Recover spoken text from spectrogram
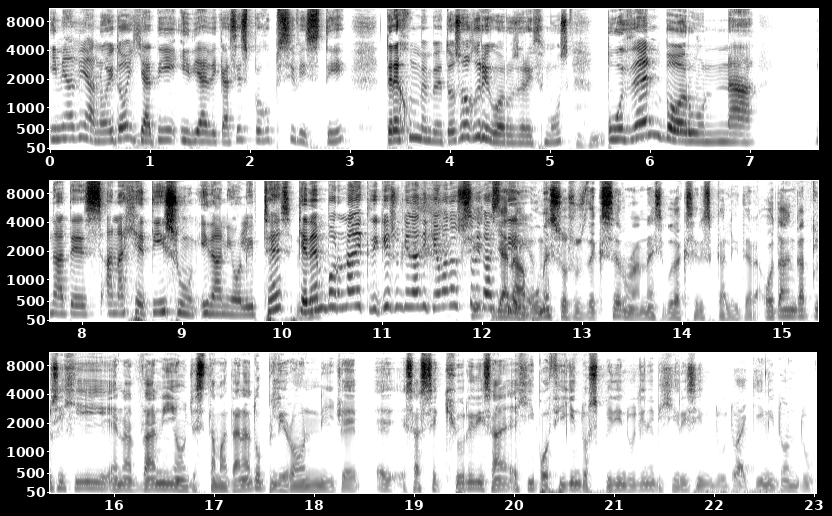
Είναι αδιανόητο γιατί οι διαδικασίες που έχουν ψηφιστεί τρέχουν με τόσο γρήγορους που δεν μπορούν να, να τις αναχαιτήσουν οι δανειολήπτες και δεν μπορούν να διεκδικήσουν και τα δικαιώματα του στο Ξε- Για δικαστήριο. να πούμε σε όσους δεν ξέρουν, αν εσύ που τα ξέρεις καλύτερα, όταν κάποιος έχει ένα δάνειο και σταματά να το πληρώνει, και ε, σαν security, σαν έχει υποθήκη το σπίτι του, την επιχείρηση του, το ακίνητο του,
